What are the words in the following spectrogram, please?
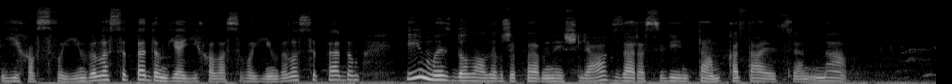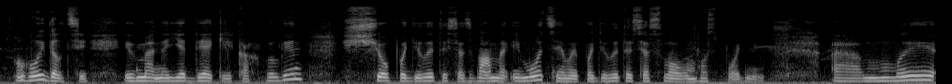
їхав своїм велосипедом, я їхала своїм велосипедом, і ми здолали вже певний шлях. Зараз він там катається на гойдалці, і в мене є декілька хвилин, щоб поділитися з вами емоціями, поділитися словом Господнім. Е, Ми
